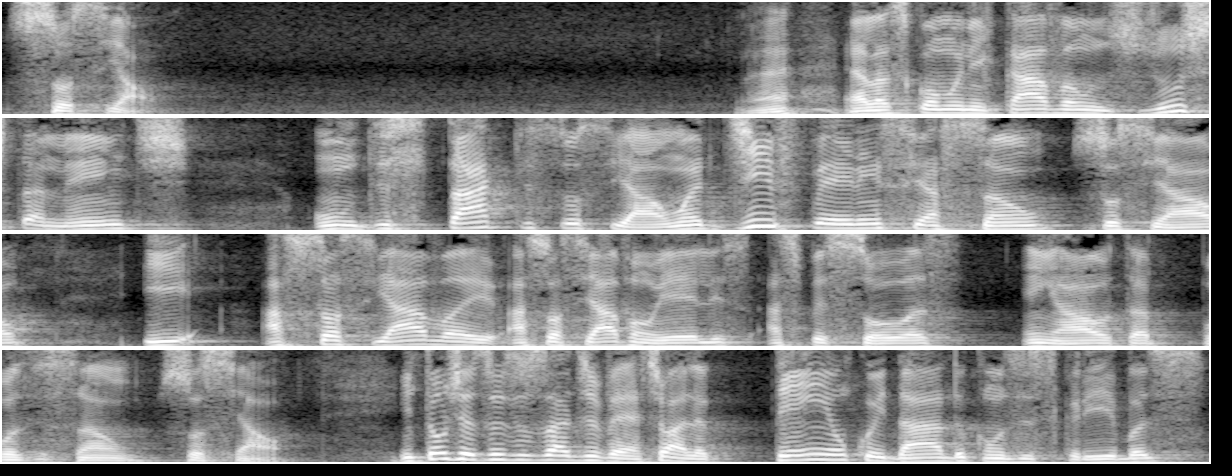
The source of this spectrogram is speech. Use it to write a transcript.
social. Né? Elas comunicavam justamente um destaque social, uma diferenciação social e associava, associavam eles as pessoas em alta posição social. Então Jesus os adverte: olha, tenham cuidado com os escribas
